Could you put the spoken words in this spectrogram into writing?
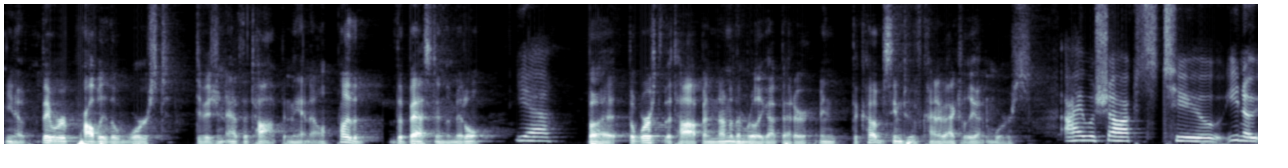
You know, they were probably the worst division at the top in the NL. Probably the the best in the middle, Yeah. but the worst at the top, and none of them really got better. I mean, the Cubs seem to have kind of actually gotten worse. I was shocked to, you know,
